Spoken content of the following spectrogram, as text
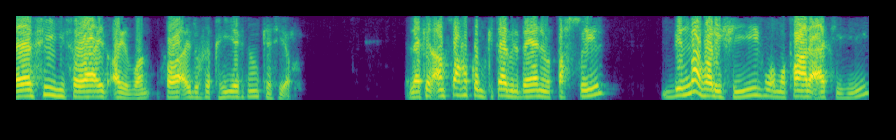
آه، فيه فوائد أيضا فوائد فقهية كثيرة. لكن أنصحكم كتاب البيان والتحصيل بالنظر فيه ومطالعته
